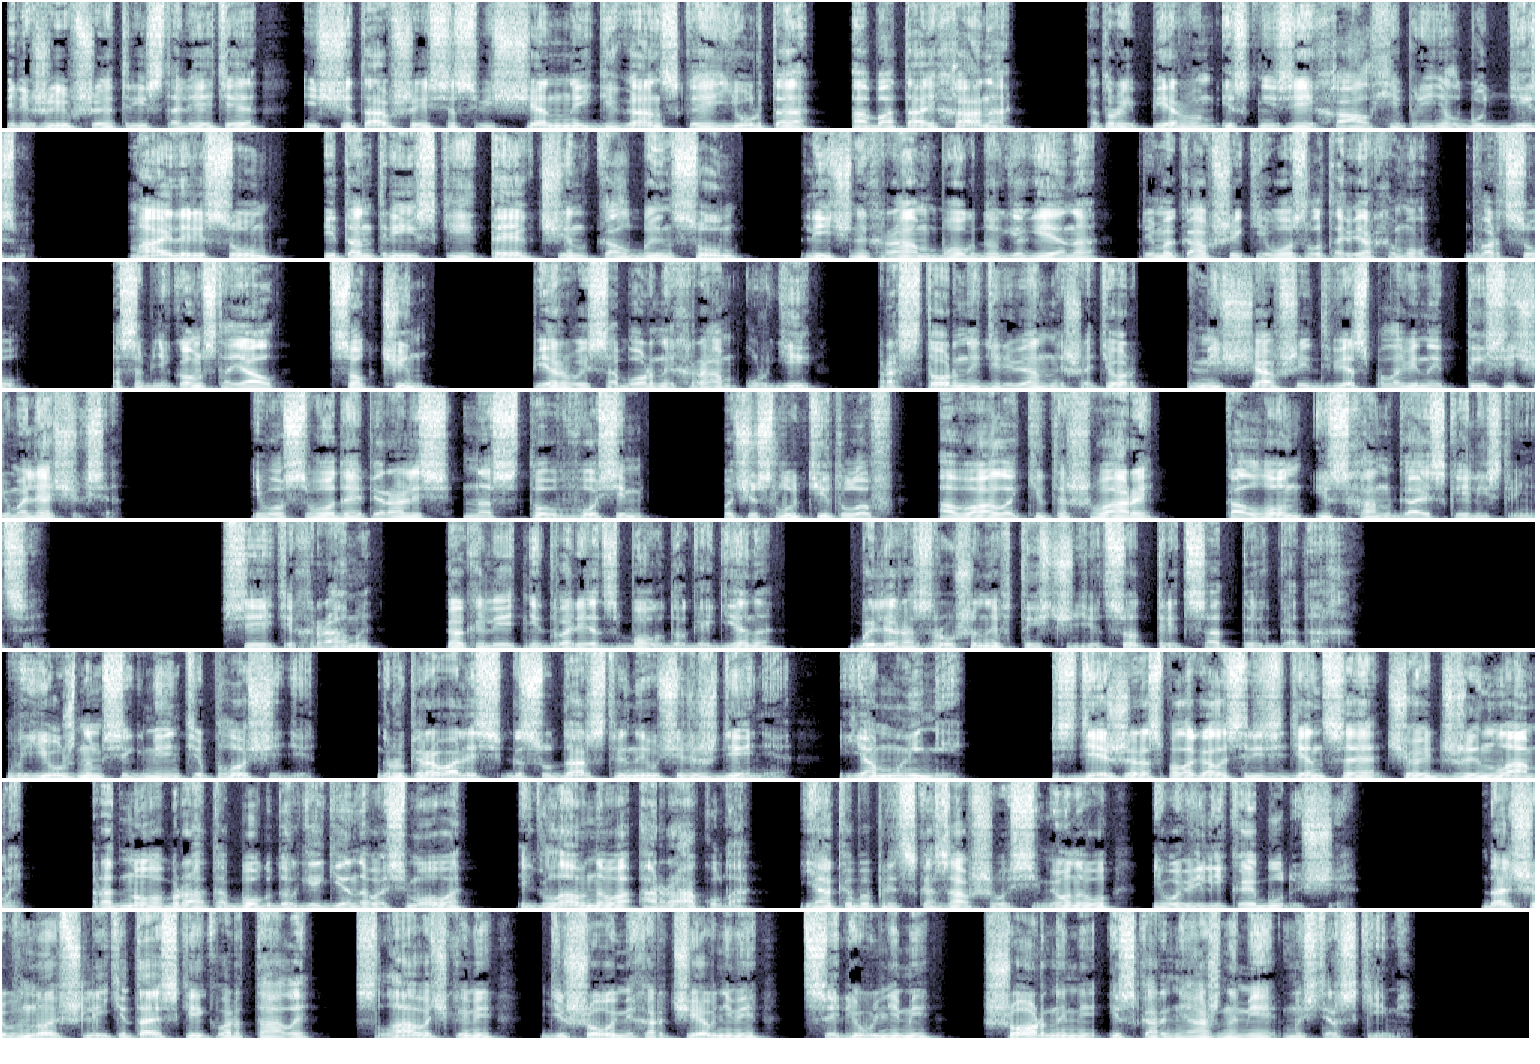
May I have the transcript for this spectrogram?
Пережившая три столетия и считавшаяся священной гигантская юрта Абатай-хана, который первым из князей Халхи принял буддизм, Майдари-сум и тантрийский Текчин-Колбын-сум, личный храм Богду-Гегена, примыкавший к его золотоверхому дворцу. Особняком стоял Цокчин, первый соборный храм Урги, просторный деревянный шатер, вмещавший две с половиной тысячи молящихся. Его своды опирались на 108 по числу титулов овала Китешвары, колонн из хангайской лиственницы. Все эти храмы, как и летний дворец Богдо-Гегена, были разрушены в 1930-х годах. В южном сегменте площади группировались государственные учреждения, ямыни. Здесь же располагалась резиденция Чойджин-ламы, родного брата Богдо Гегена VIII и главного оракула, якобы предсказавшего Семенову его великое будущее. Дальше вновь шли китайские кварталы с лавочками, дешевыми харчевнями, цирюльнями, шорными и скорняжными мастерскими.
